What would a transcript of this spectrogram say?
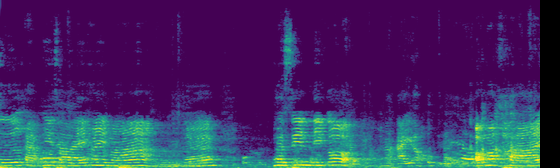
ซื้อค่ะพี่สะพ้ายให้มานะผ้าสิ้นนี่ก็เอามาขาย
